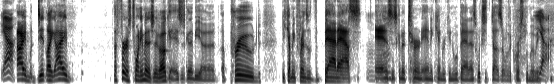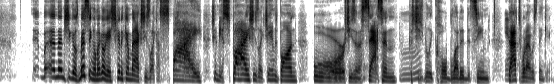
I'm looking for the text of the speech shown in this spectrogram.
Yeah. I did like I the first 20 minutes, go, okay, it's just gonna be a, a prude becoming friends with the badass, and it's just gonna turn Anna Kendrick into a badass, which it does over the course of the movie. Yeah. But- And then she goes missing. I'm like, okay, she's gonna come back. She's like a spy. She's gonna be a spy. She's like James Bond, or she's an assassin because she's really cold blooded. It seemed. Yeah. That's what I was thinking.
